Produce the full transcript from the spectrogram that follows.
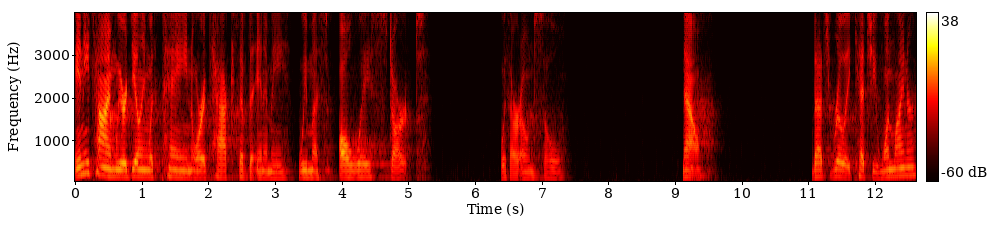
Anytime we are dealing with pain or attacks of the enemy, we must always start with our own soul. Now, that's really catchy one liner,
